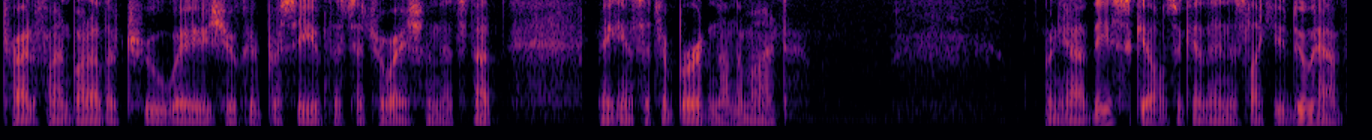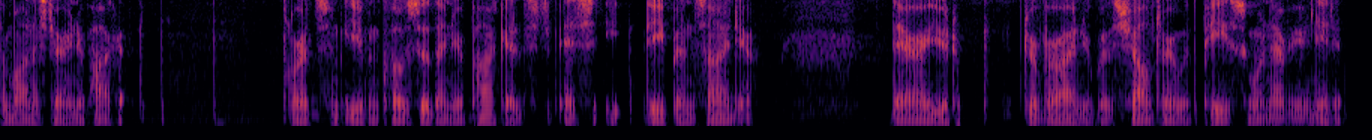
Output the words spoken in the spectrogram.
Try to find what other true ways you could perceive the situation that's not making it such a burden on the mind. When you have these skills, okay, then it's like you do have the monastery in your pocket or it's even closer than your pocket. It's, it's deep inside you. There you to provide you with shelter, with peace whenever you need it.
